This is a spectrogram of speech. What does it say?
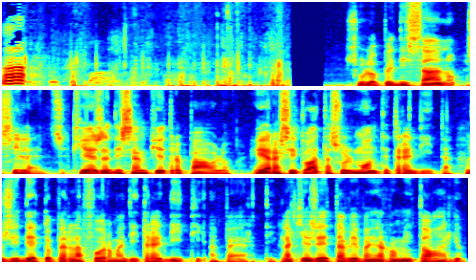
Ah, Per scappare? Sull'Opedissano si legge Chiesa di San Pietro e Paolo era situata sul monte Tre Dita, cosiddetto per la forma di tre diti aperti. La chiesetta aveva il romitorio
